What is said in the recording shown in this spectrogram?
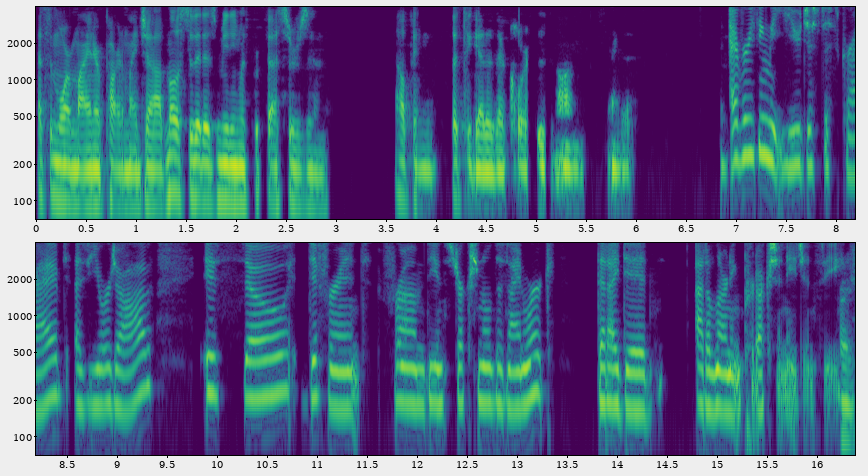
that's a more minor part of my job. Most of it is meeting with professors and helping put together their courses on Canvas. Everything that you just described as your job is so different from the instructional design work that I did at a learning production agency, right.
